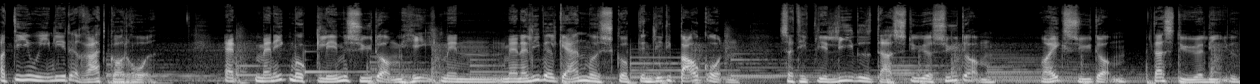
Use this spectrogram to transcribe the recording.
Og det er jo egentlig et ret godt råd. At man ikke må glemme sygdommen helt, men man alligevel gerne må skubbe den lidt i baggrunden, så det bliver livet, der styrer sygdommen, og ikke sygdommen, der styrer livet.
